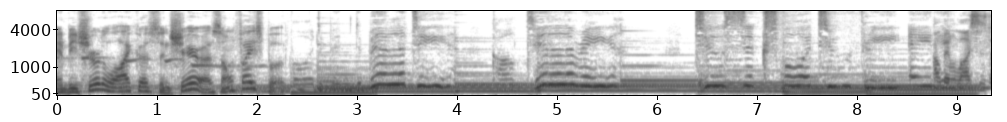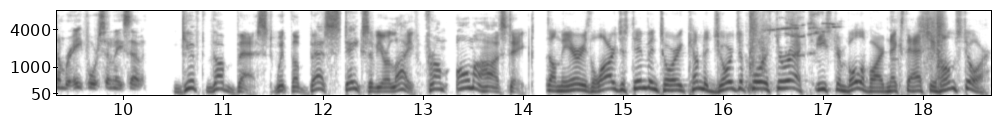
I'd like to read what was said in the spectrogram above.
And be sure to like us and share us on Facebook. For dependability, call Tillery 2642388. Alabama license number 84787. Gift the best with the best steaks of your life from Omaha Steaks. On the area's largest inventory, come to Georgia Forest Direct, Eastern Boulevard, next to Ashley Home Store.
